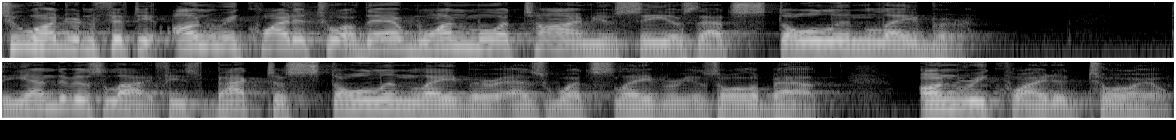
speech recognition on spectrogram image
250 unrequited toil. There one more time, you see, is that stolen labor. The end of his life, he's back to stolen labor as what slavery is all about, unrequited toil.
